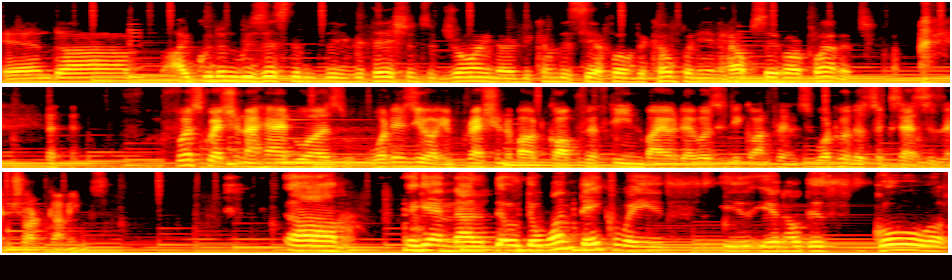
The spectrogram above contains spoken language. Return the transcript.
and uh, I couldn't resist the, the, invitation to join or become the CFO of the company and help save our planet. First question I had was What is your impression about COP15 Biodiversity Conference? What were the successes and shortcomings? Um, again, uh, the, the one takeaway is, is, you know, this goal of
